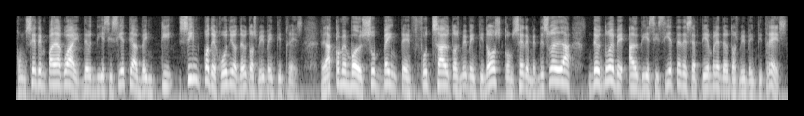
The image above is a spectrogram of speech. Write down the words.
con sede en Paraguay del 17 al 25 de junio del 2023. La Comenbol Sub-20 Futsal 2022 con sede en Venezuela del 9 al 17 de septiembre del 2023.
